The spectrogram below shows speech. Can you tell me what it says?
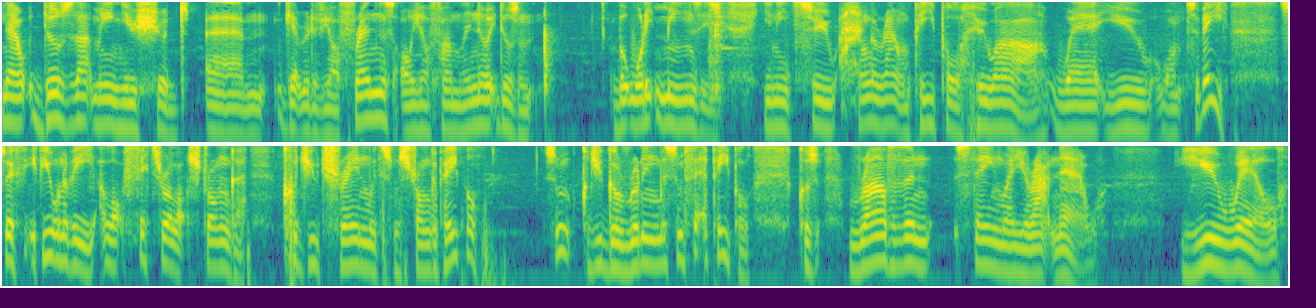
Now, does that mean you should um, get rid of your friends or your family? No, it doesn't. But what it means is you need to hang around people who are where you want to be. So if, if you want to be a lot fitter, a lot stronger, could you train with some stronger people? Some could you go running with some fitter people? Because rather than staying where you're at now, you will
